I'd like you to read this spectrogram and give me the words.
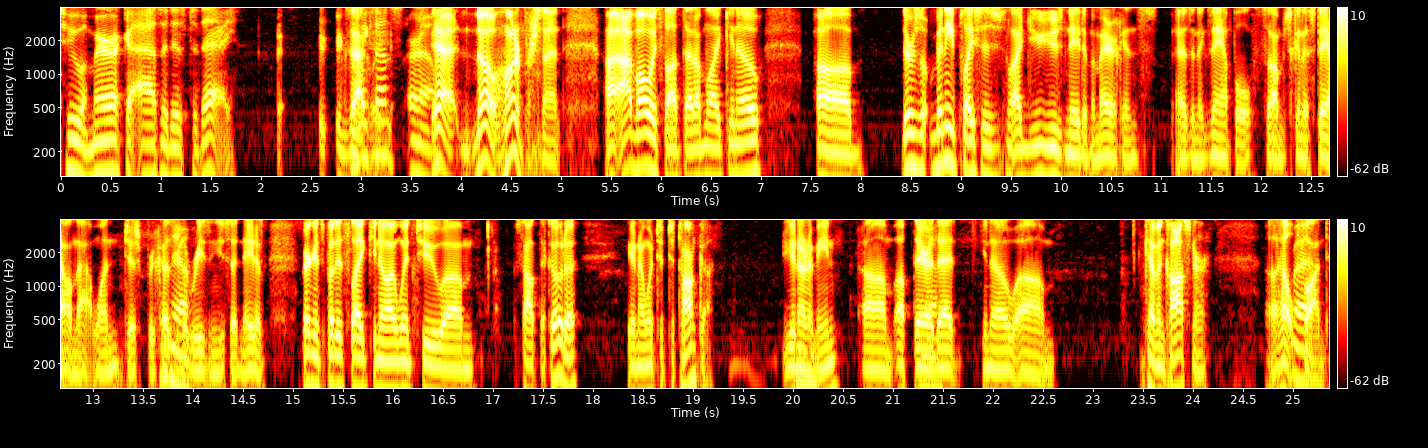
to America as it is today. that Exactly. make sense or no? Yeah. No. Hundred percent. I've always thought that. I'm like, you know, uh, there's many places like you use Native Americans as an example, so I'm just going to stay on that one just because Yeah. of the reason you said Native Americans. But it's like you know, I went to um, South Dakota and I went to Tatanka. You know what I mean? Um, up there. Yeah. that you know um, Kevin Costner uh, helped Right. fund.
